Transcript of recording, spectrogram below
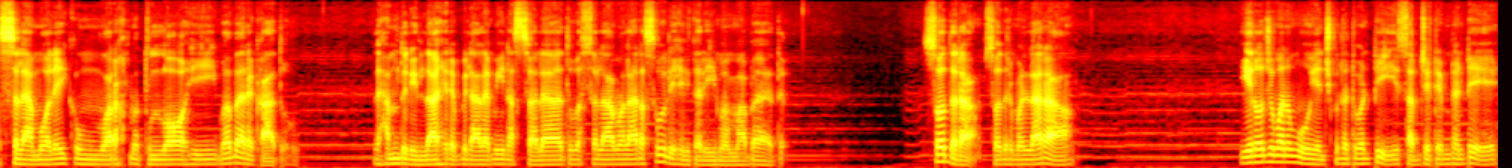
అస్సలం అయికం వరహమతుల్లాహి వబర్కాతు అల్హమ్దులిల్లాహి రబ్బిల్ అలమీన్ అస్సలాతు వస్సలాం అలా రసూలిహిల్ కరీం అమ్మాబాద్ సోదర సోదరిమల్లారా ఈరోజు మనము ఎంచుకున్నటువంటి సబ్జెక్ట్ ఏమిటంటే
